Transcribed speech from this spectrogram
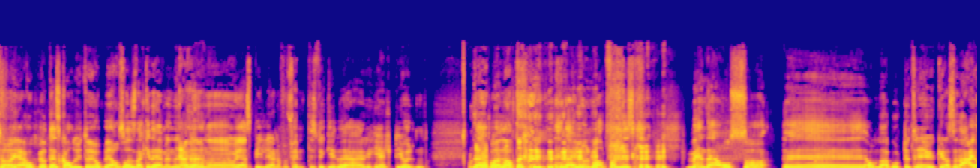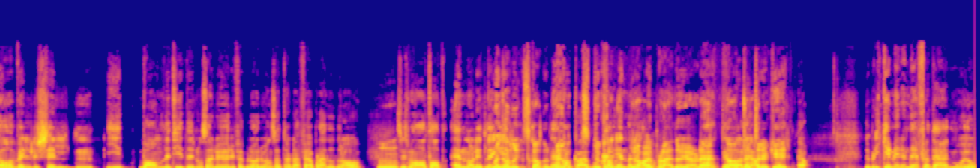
Så jeg håper jo at jeg skal ut og jobbe, jeg også. Så det er ikke det jeg mener. Ja, ja. Men, eh, og jeg spiller gjerne for 50 stykker. Det er helt i orden. Det er helt normalt, det. det er helt normalt, faktisk. Men det er også øh, om det er borte tre uker altså Det er jo veldig sjelden i vanlige tider noe særlig å gjøre i februar uansett. Det er derfor jeg har pleid å dra òg. Så hvis man hadde tatt enda litt lenger Mm. Men, kan du, skal, men du, kan, du har jo pleid å gjøre det. Ja, det er det, To-tre uker. Ja. Det blir ikke mer enn det, for at jeg må jo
